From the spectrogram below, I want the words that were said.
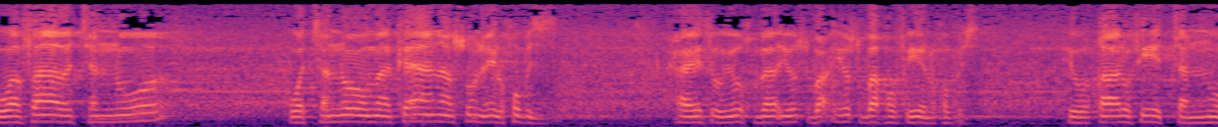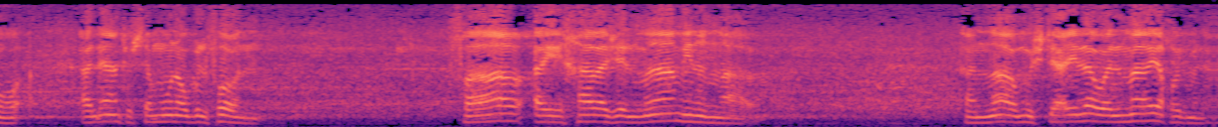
وفار التنور والتنور مكان صنع الخبز حيث يطبخ فيه الخبز. يقال فيه التنور الآن تسمونه بالفرن. فار أي خرج الماء من النار. النار مشتعلة والماء يخرج منها.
